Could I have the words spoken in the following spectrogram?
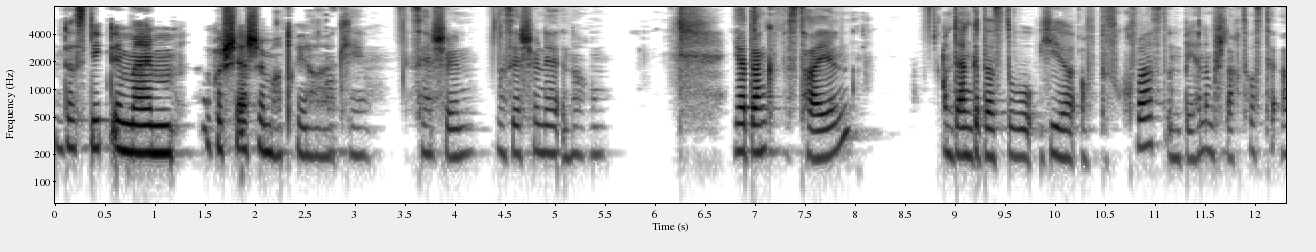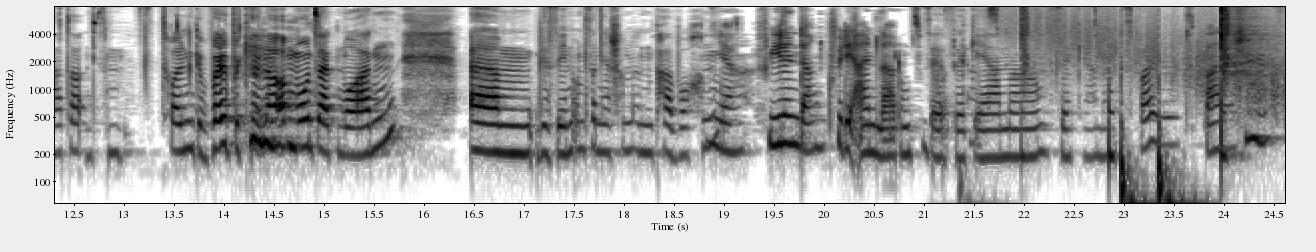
das liegt in meinem Recherchematerial. Okay, sehr schön. Eine sehr schöne Erinnerung. Ja, danke fürs Teilen. Und danke, dass du hier auf Besuch warst in Bern im Schlachthaustheater in diesem tollen Gewölbekeller am Montagmorgen. Ähm, wir sehen uns dann ja schon in ein paar Wochen. Ja, vielen Dank für die Einladung zum Sehr, Podcast. sehr gerne, sehr gerne. Bis bald. Bis bald. Tschüss.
